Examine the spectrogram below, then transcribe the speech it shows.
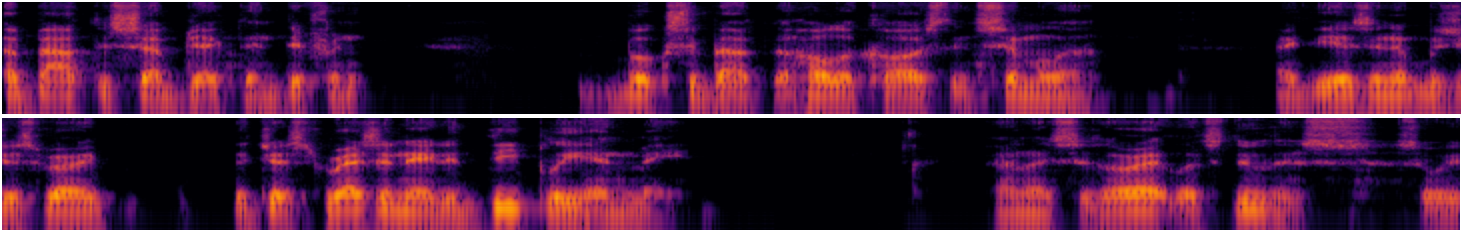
about the subject and different books about the Holocaust and similar ideas. And it was just very, it just resonated deeply in me. And I said, all right, let's do this. So we,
